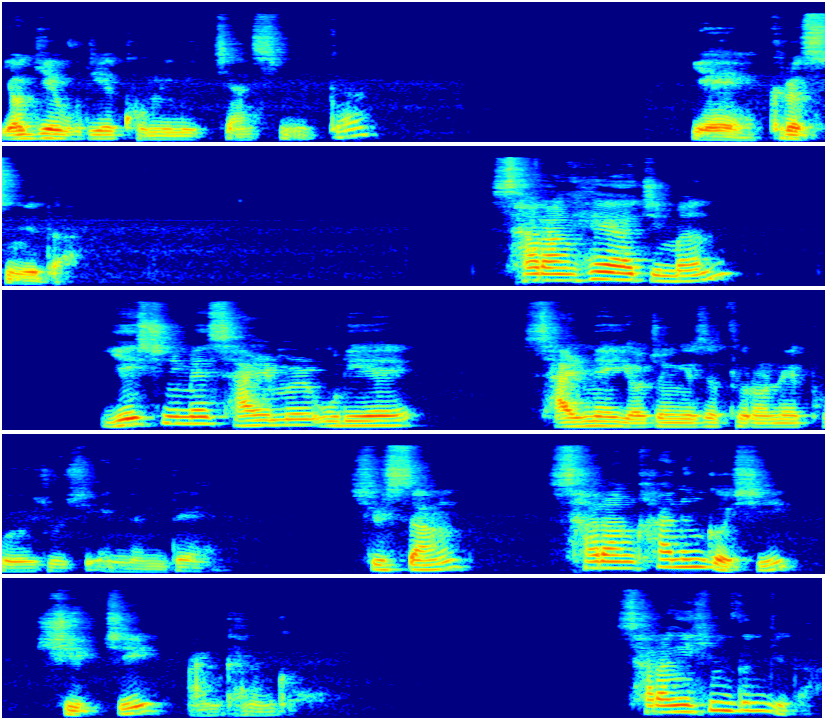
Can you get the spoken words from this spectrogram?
여기에 우리의 고민이 있지 않습니까? 예, 그렇습니다. 사랑해야지만 예수님의 삶을 우리의 삶의 여정에서 드러내 보여줄 수 있는데 실상 사랑하는 것이 쉽지 않다는 거예요. 사랑이 힘듭니다.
